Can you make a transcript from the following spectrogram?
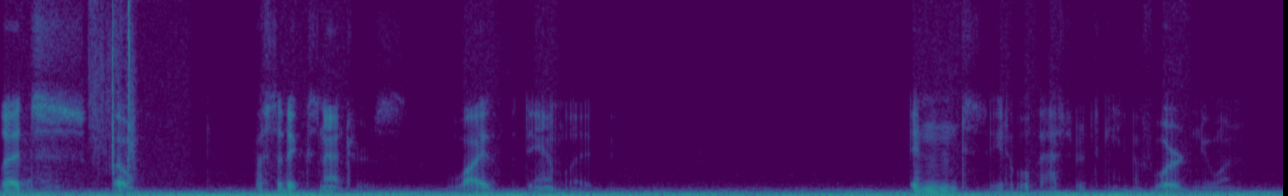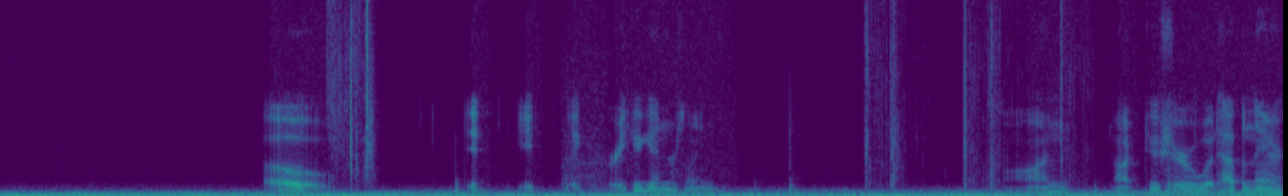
Let's. Oh. Prosthetic snatchers. Why the damn leg? Insatiable bastards can't afford new one. Oh. Did it like break again or something? I'm not too sure what happened there.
